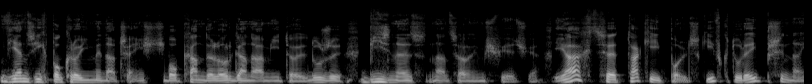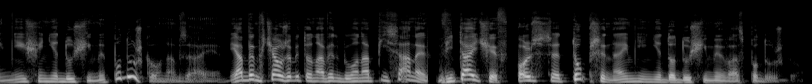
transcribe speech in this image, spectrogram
więc ich pokroimy na części, bo handel organami to jest duży biznes na całym świecie. Ja chcę takiej Polski, w której przynajmniej się nie dusimy poduszką nawzajem. Ja bym chciał, żeby to nawet było napisane. Witajcie w Polsce, tu przynajmniej nie dodusimy was poduszką.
